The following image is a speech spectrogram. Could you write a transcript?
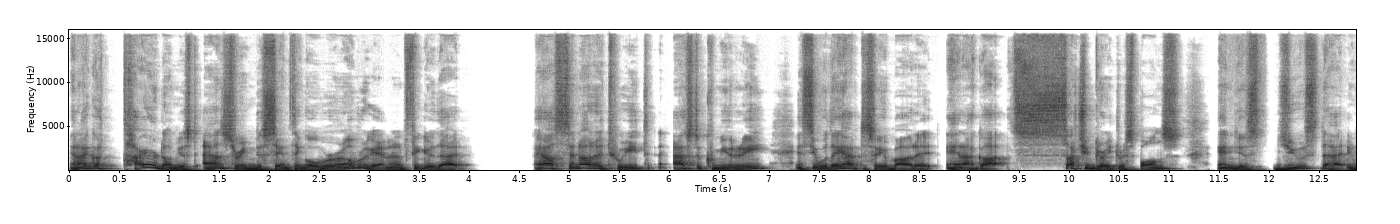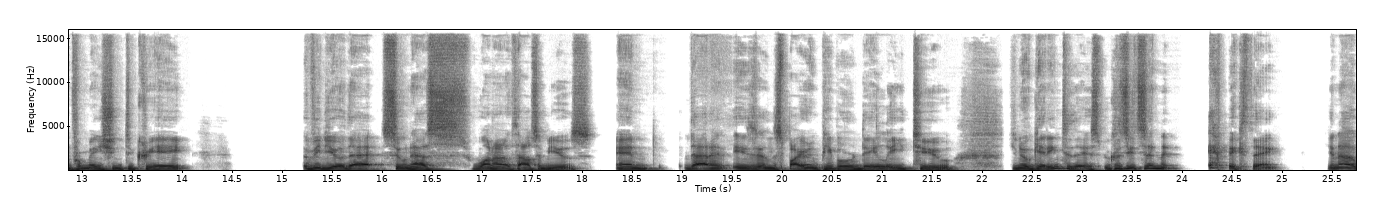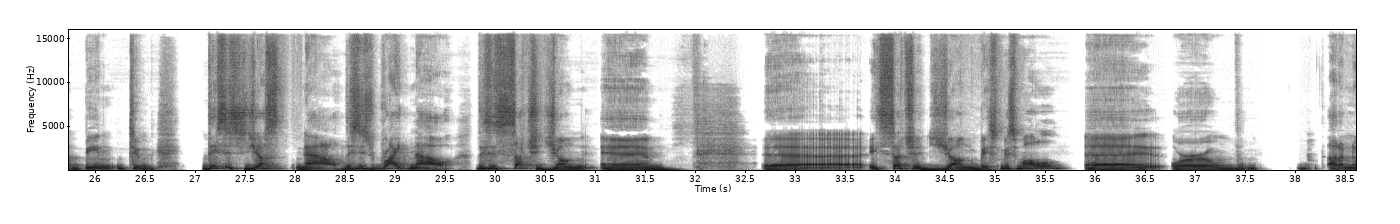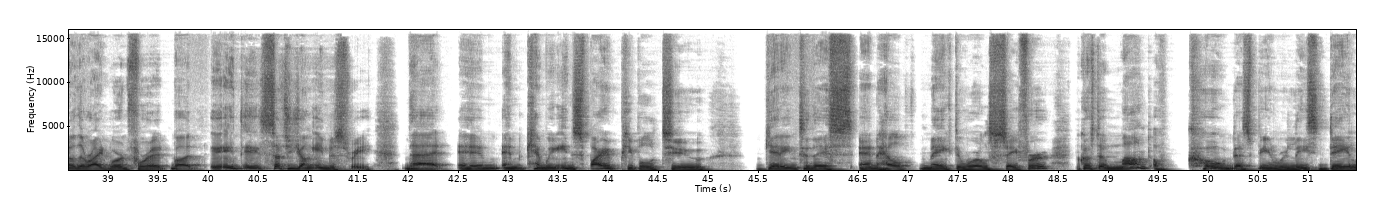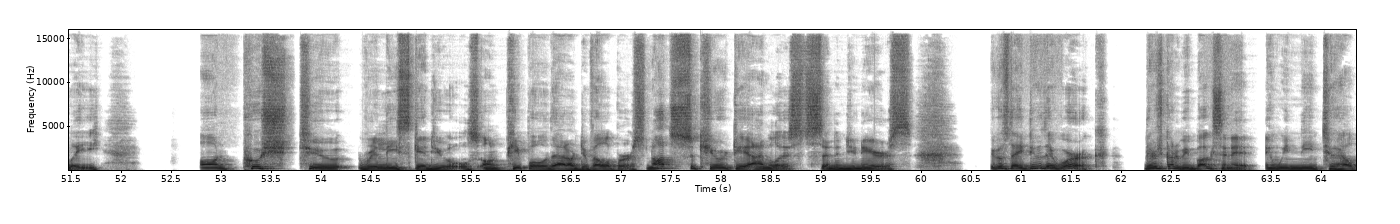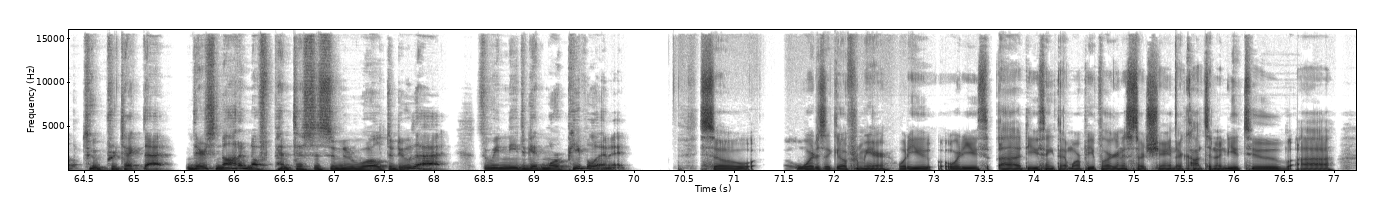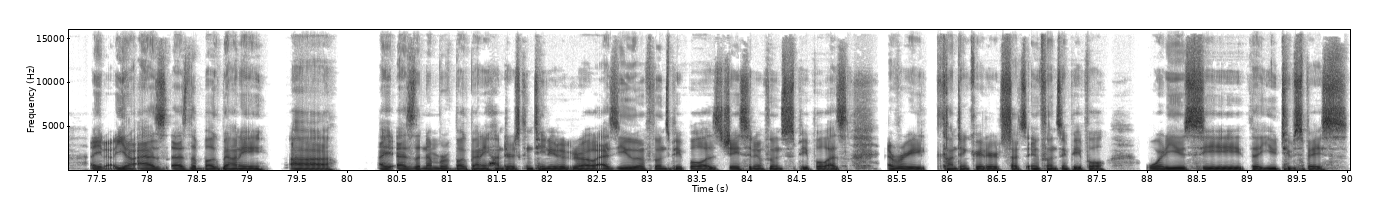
And I got tired of just answering the same thing over and over again and figured that I'll send out a tweet, ask the community, and see what they have to say about it. And I got such a great response and just used that information to create a video that soon has 100,000 views and that is inspiring people daily to you know get into this because it's an epic thing you know being to this is just now this is right now this is such a young um, uh, it's such a young business model uh, or I don't know the right word for it, but it, it's such a young industry that, um, and can we inspire people to get into this and help make the world safer? Because the amount of code that's being released daily on push to release schedules on people that are developers, not security analysts and engineers, because they do their work. There's going to be bugs in it, and we need to help to protect that. There's not enough pen testers in the world to do that. So we need to get more people in it. So where does it go from here? What do you where do you uh, do you think that more people are going to start sharing their content on YouTube? Uh, you know, you know, as as the bug bounty uh, I, as the number of bug bounty hunters continue to grow, as you influence people, as Jason influences people, as every content creator starts influencing people, where do you see the YouTube space?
